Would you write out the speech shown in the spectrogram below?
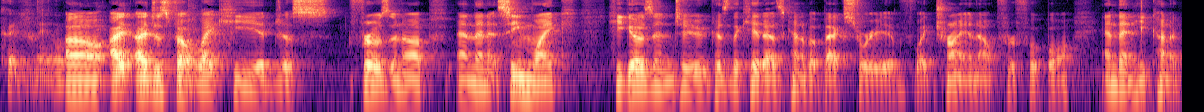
couldn't move. Uh, I I just felt like he had just frozen up, and then it seemed like he goes into because the kid has kind of a backstory of like trying out for football, and then he kind of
